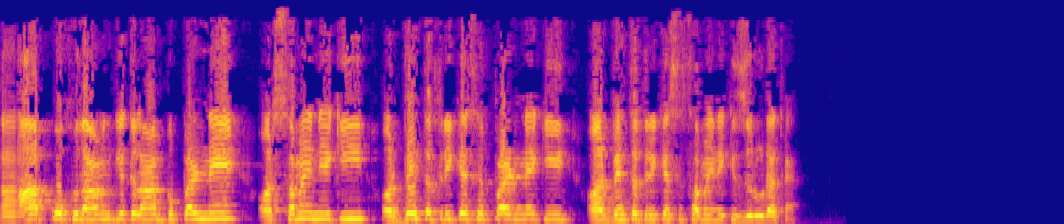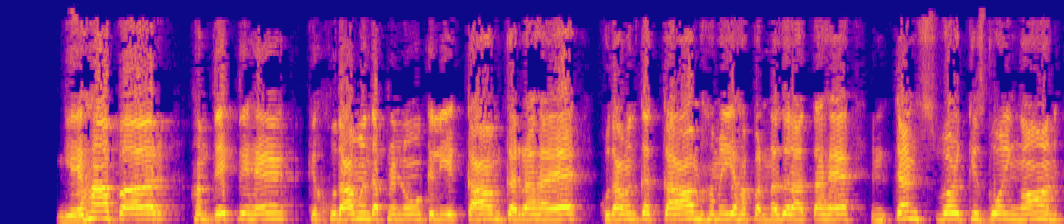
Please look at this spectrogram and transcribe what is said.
आपको खुदावन के कलाम को पढ़ने और समझने की और बेहतर तरीके से पढ़ने की और बेहतर तरीके से समझने की ज़रूरत है। यहाँ पर हम देखते हैं कि खुदावंद अपने लोगों के लिए काम कर रहा है। खुदावंद का काम हमें यहाँ पर नज़र आता है। Intense work is going on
